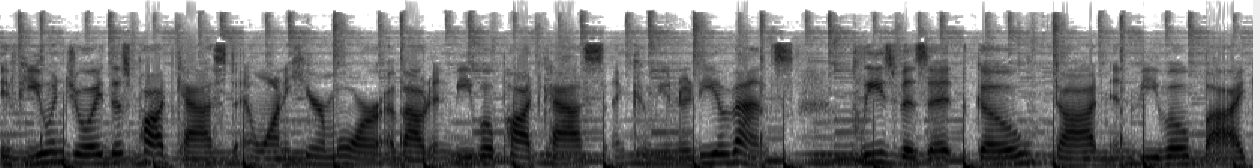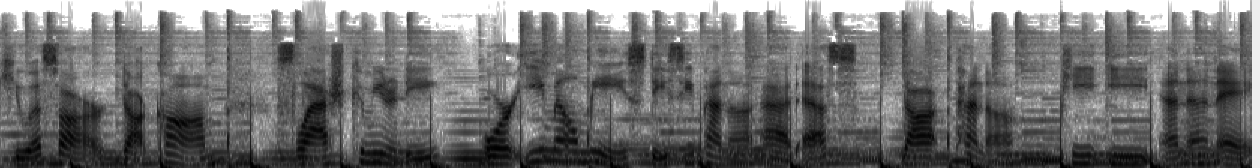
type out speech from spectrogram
If you enjoyed this podcast and want to hear more about NVivo podcasts and community events, please visit go.invivobyqsr.com slash community or email me, Stacy Penna, at s.penna, P-E-N-N-A,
